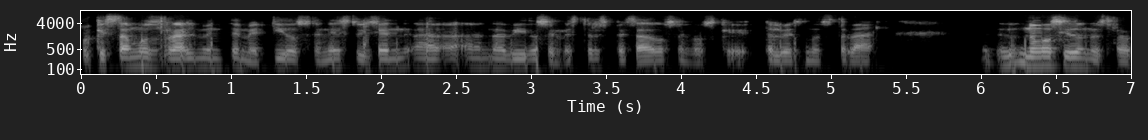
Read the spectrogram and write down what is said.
porque estamos realmente metidos en esto y si han, habido semestres pesados en los que tal vez nuestra no ha sido nuestra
